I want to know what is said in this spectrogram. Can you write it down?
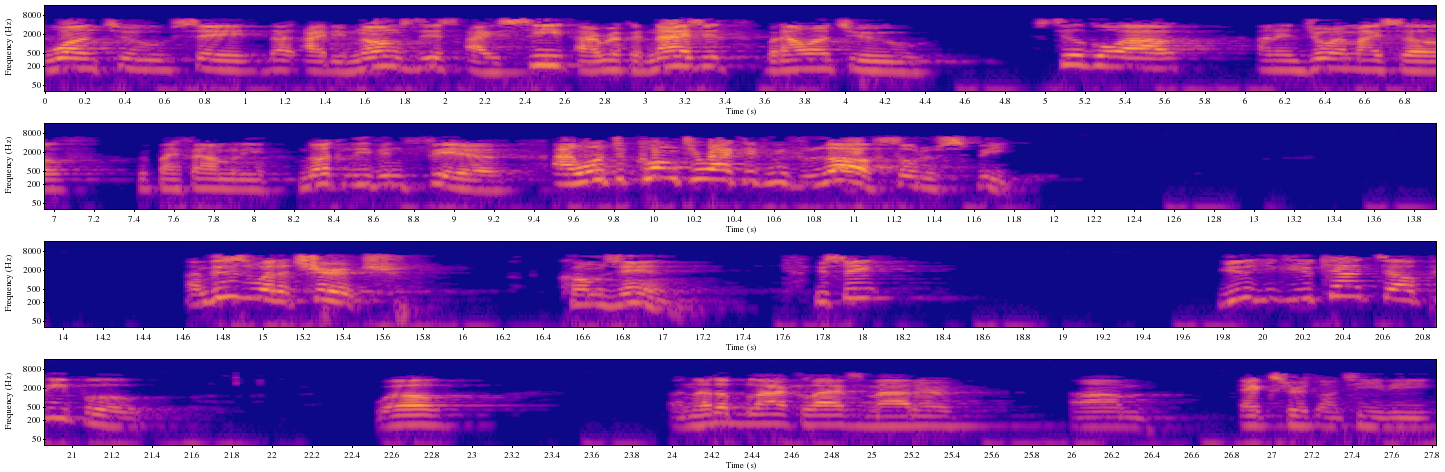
want to say that I denounce this, I see it, I recognize it, but I want to still go out and enjoy myself with my family, not live in fear. I want to counteract it with love, so to speak. And this is where the church comes in. You see, you, you can't tell people, well, another Black Lives Matter um, excerpt on TV.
